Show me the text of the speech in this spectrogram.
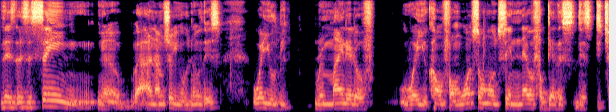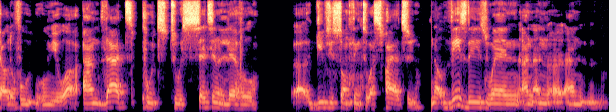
There's there's a saying, you know, and I'm sure you will know this, where you'll be reminded of where you come from. What someone saying, never forget this this the child of who, whom you are, and that puts to a certain level uh, gives you something to aspire to. Now, these days, when and and uh, and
